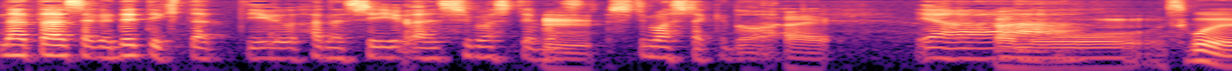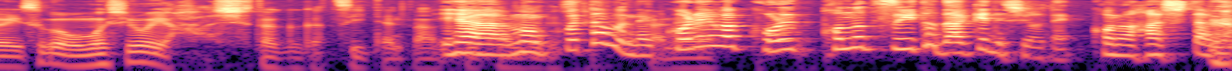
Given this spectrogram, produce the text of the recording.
ナターシャが出てきたっていう話はしましても、うん。してましたけど、はいいやーあのーすごいすごい面白いハッシュタグがついてるなっていやもうこれ多分ね、これはこれ、このツイートだけでしょうね。このハッシュタグは。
